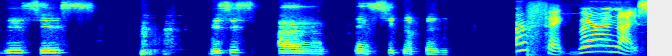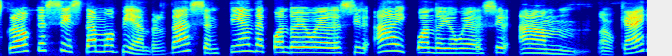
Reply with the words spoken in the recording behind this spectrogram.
This is this is an encyclopedia. Perfect, very nice. Creo que sí, estamos bien, ¿verdad? Se entiende cuando yo voy a decir I, cuando yo voy a decir am, ¿ok?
